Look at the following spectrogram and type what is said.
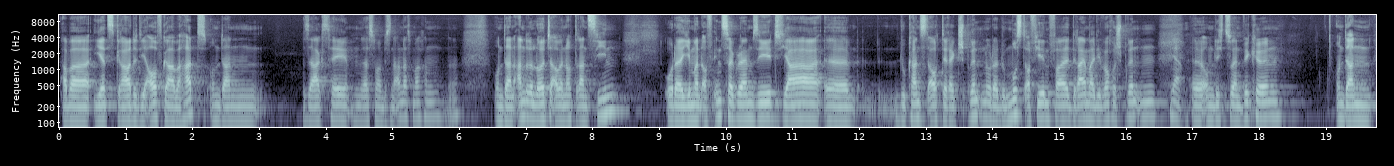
aber jetzt gerade die Aufgabe hat und dann sagst, hey, lass mal ein bisschen anders machen ne? und dann andere Leute aber noch dran ziehen oder jemand auf Instagram sieht, ja, äh, du kannst auch direkt sprinten oder du musst auf jeden Fall dreimal die Woche sprinten, ja. äh, um dich zu entwickeln und dann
